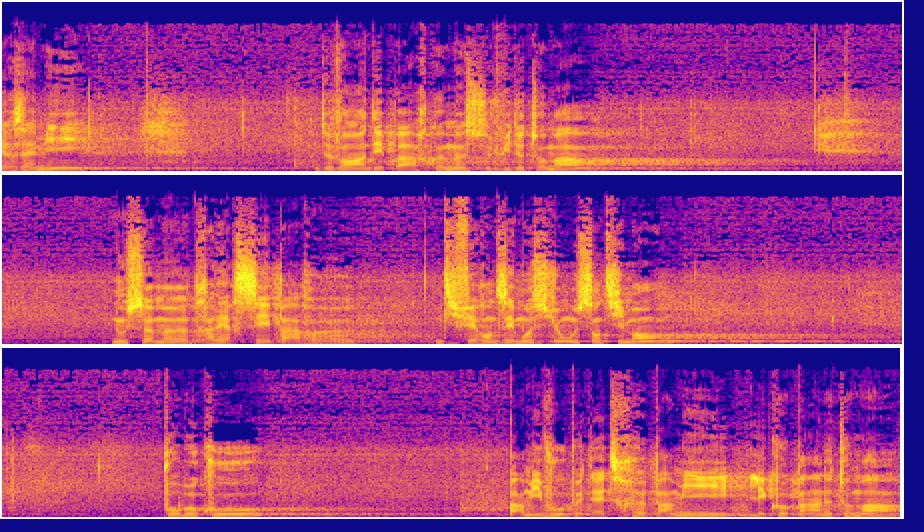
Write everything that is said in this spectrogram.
Chers amis, devant un départ comme celui de Thomas, nous sommes traversés par euh, différentes émotions ou sentiments. Pour beaucoup, parmi vous, peut-être parmi les copains de Thomas,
